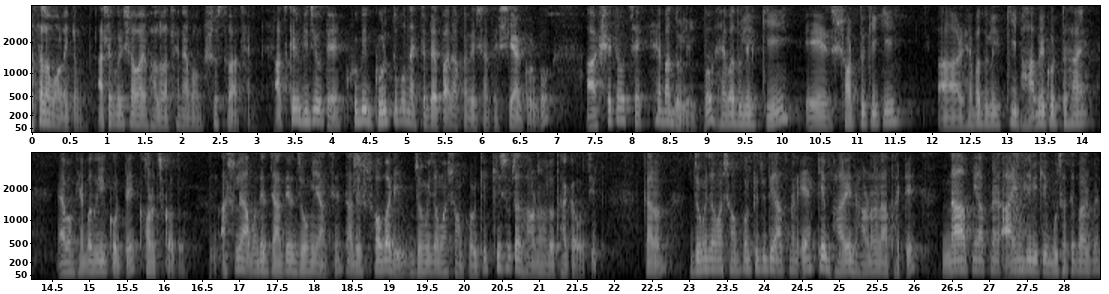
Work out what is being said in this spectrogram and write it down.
আসসালামু আলাইকুম। আশা করি সবাই ভালো আছেন এবং সুস্থ আছেন। আজকের ভিডিওতে খুবই গুরুত্বপূর্ণ একটা ব্যাপার আপনাদের সাথে শেয়ার করব, আর সেটা হচ্ছে হেবা দলিল। তো হেবা দলিল কি? এর শর্ত কি কি? আর হেবা দলিল কীভাবে করতে হয়? এবং হেবা দলিল করতে খরচ কত? আসলে আমাদের যাদের জমি আছে, তাদের সবারই জমি জমা সম্পর্কে কিছুটা ধারণা হলেও থাকা উচিত। কারণ জমি জমা সম্পর্কে যদি আপনার একেবারে ধারণা না থাকে না আপনি আপনার আইনজীবীকে বোঝাতে পারবেন,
